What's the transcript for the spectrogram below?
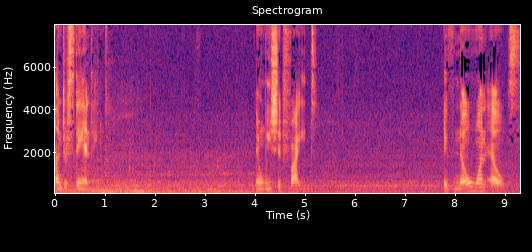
understanding. And we should fight if no one else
